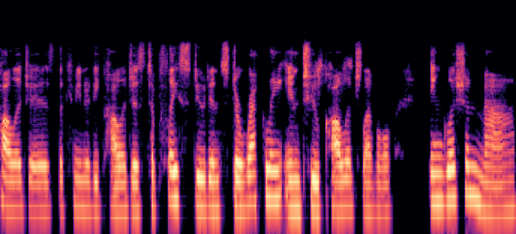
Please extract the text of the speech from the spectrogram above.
colleges, the community colleges, to place students directly into college level English and math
